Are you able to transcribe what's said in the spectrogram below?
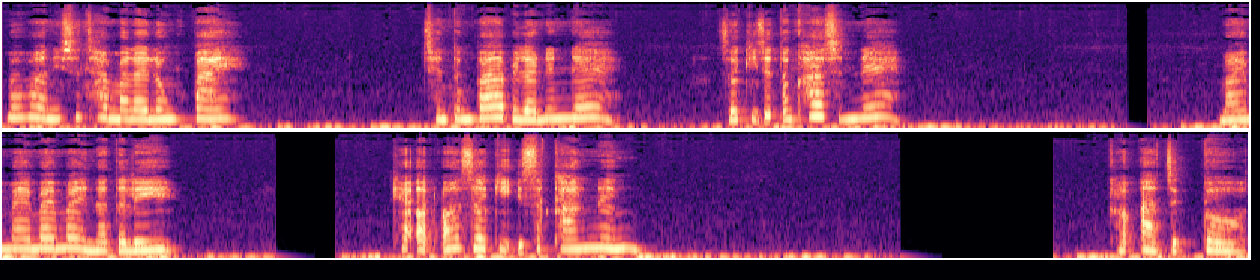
เมื่อวานนี้ฉันทำอะไรลงไป ฉันต้องบ้าไปแล้วแน่ๆเซอร์กิจะต้องฆ่าฉันแน่ ไม่ไม่ไม่ไม่นาตาลี แค่อดอ้อนเซอร์กิอีกสักครั้งหนึ่ง เขาอาจจะโกรธ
